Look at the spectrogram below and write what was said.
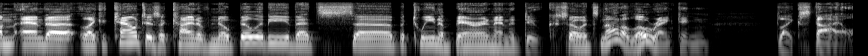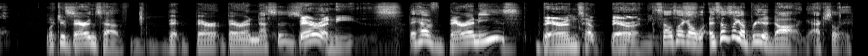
Um, and uh, like a count is a kind of nobility that's uh, between a baron and a duke, so it's not a low-ranking like style. What do barons have? Ba- bar- baronesses? baronies? they have baronies. Barons have baronies. Sounds like a. It sounds like a breed of dog, actually.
